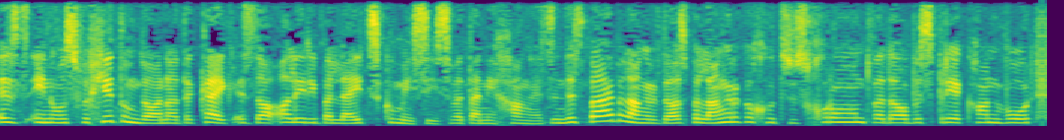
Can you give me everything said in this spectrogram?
is en ons vergeet om daarna te kyk, is daar al hierdie beleidskommissies wat aan die gang is. En dis baie belangrik. Daar's belangrike goed soos grond wat daar bespreek gaan word,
